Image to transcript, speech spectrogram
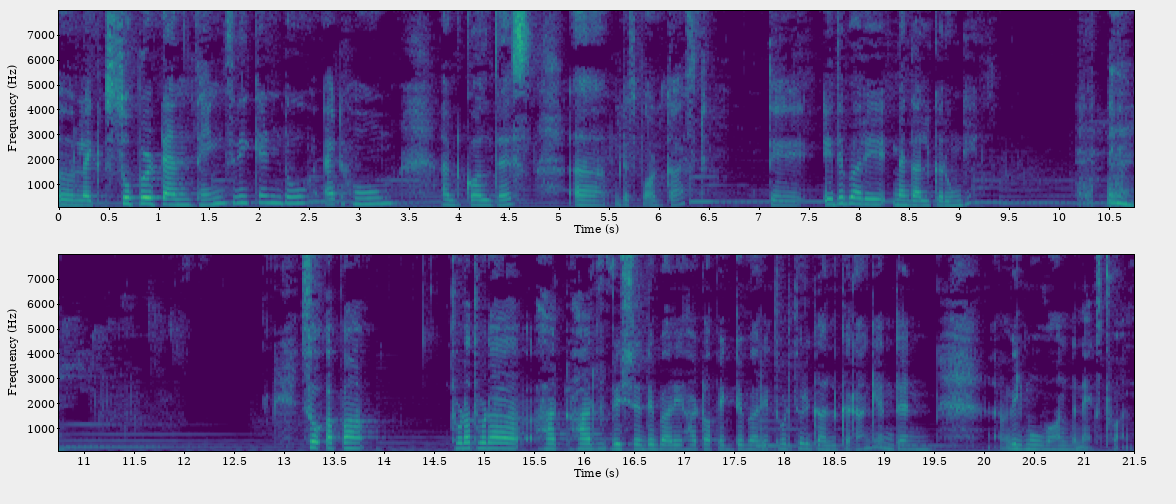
uh, like super 10 things we can do at home i would call this uh, this podcast ਤੇ ਇਹਦੇ ਬਾਰੇ ਮੈਂ ਗੱਲ ਕਰੂੰਗੀ ਸੋ ਆਪਾਂ ਥੋੜਾ ਥੋੜਾ ਹਰ ਹਰ ਵਿਸ਼ੇ ਦੇ ਬਾਰੇ ਹਰ ਟੌਪਿਕ ਦੇ ਬਾਰੇ ਥੋੜੀ ਥੋੜੀ ਗੱਲ ਕਰਾਂਗੇ and then we'll move on the next one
